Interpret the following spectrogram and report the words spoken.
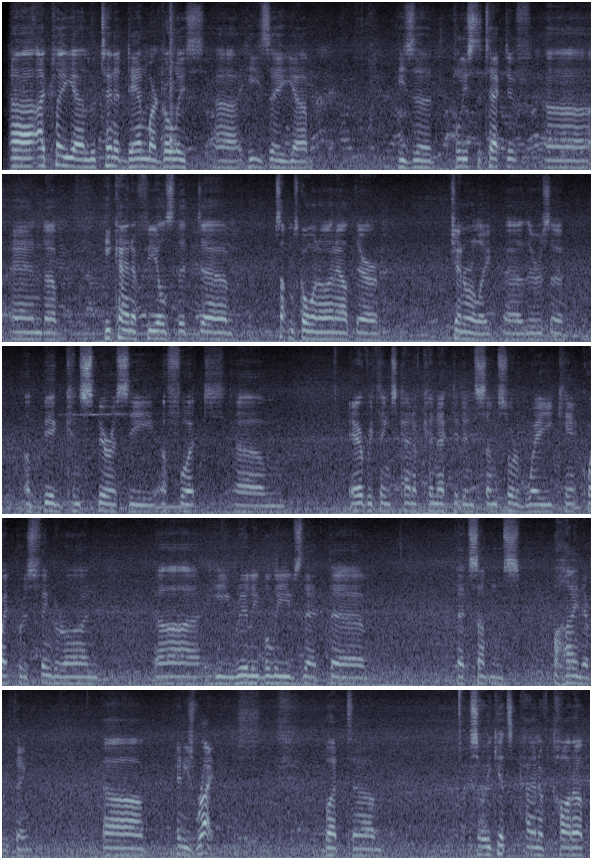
Uh, I play uh, Lieutenant Dan Margolis. Uh, he's a uh, he's a police detective, uh, and uh, he kind of feels that something's going on out there. Generally, there's a a big conspiracy afoot. Um, everything's kind of connected in some sort of way he can't quite put his finger on. he really believes that that something's behind everything uh, and he's right. But um, so he gets kind of caught up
